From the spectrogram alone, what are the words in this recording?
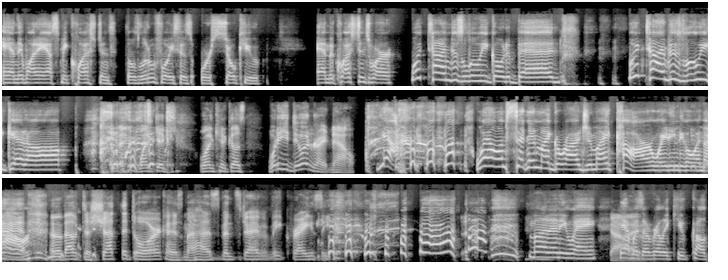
and they want to ask me questions. Those little voices were so cute. And the questions were, what time does Louis go to bed? what time does Louis get up? One kid, one kid goes, "What are you doing right now?" Yeah. well, I'm sitting in my garage in my car waiting to go in the house. I'm about to shut the door because my husband's driving me crazy. but anyway, that was a really cute call.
